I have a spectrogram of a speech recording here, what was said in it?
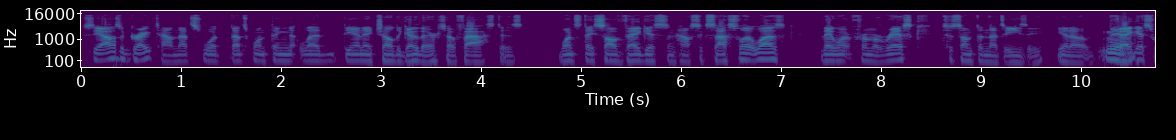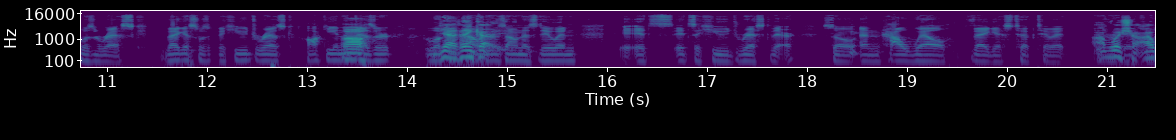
Seattle's a great town. That's what that's one thing that led the NHL to go there so fast is once they saw Vegas and how successful it was, they went from a risk to something that's easy. You know, Yeah. Vegas was a risk. Vegas was a huge risk. Hockey in the Oh. desert. Look Yeah, I at think how I- Arizona's doing. It's it's a huge risk there. So and how well Vegas took to it. I wish I.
